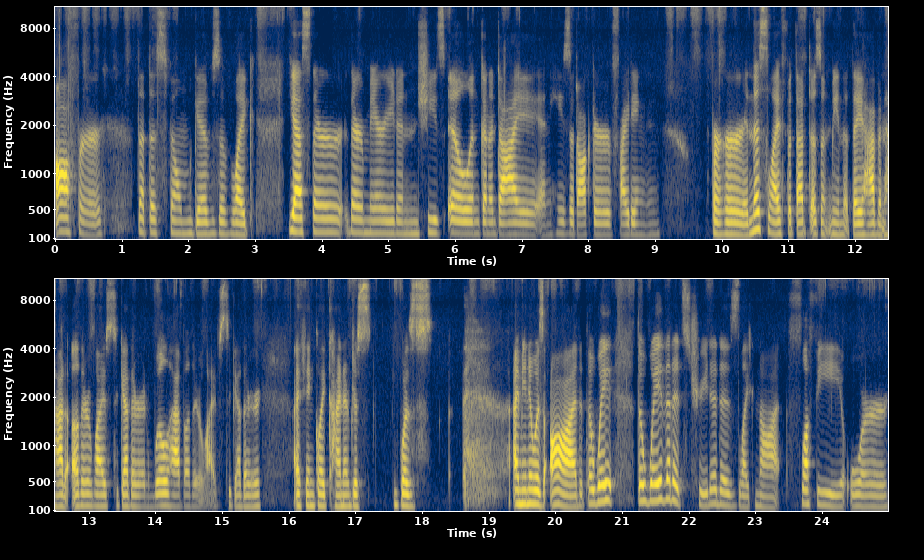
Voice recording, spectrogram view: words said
offer that this film gives of like yes they're they're married and she's ill and gonna die and he's a doctor fighting for her in this life but that doesn't mean that they haven't had other lives together and will have other lives together i think like kind of just was i mean it was odd the way the way that it's treated is like not fluffy or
